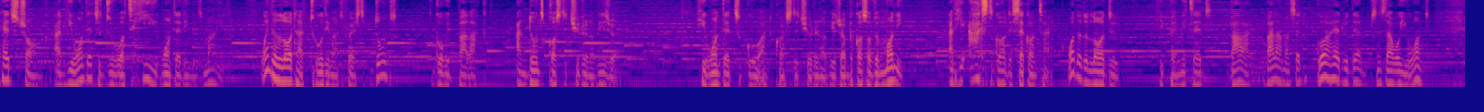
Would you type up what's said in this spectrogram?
headstrong and he wanted to do what he wanted in his mind. When the Lord had told him at first, Don't go with Balak and don't curse the children of Israel, he wanted to go and curse the children of Israel because of the money and he asked God the second time. What did the Lord do? He permitted Balaam. Balaam and said, Go ahead with them, since that's what you want.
